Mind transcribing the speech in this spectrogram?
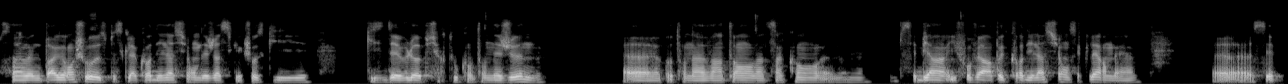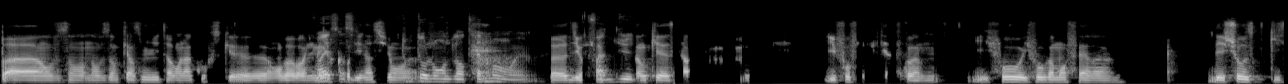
ça n'amène pas à grand-chose parce que la coordination, déjà, c'est quelque chose qui, qui se développe surtout quand on est jeune. Euh, quand on a 20 ans, 25 ans, euh, c'est bien, il faut faire un peu de coordination, c'est clair, mais euh, c'est pas en faisant, en faisant 15 minutes avant la course qu'on va avoir une meilleure coordination. Tout au long de l'entraînement. Enfin, du... Donc, il faut faire quoi. Il faut, il faut vraiment faire euh, des choses qui,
